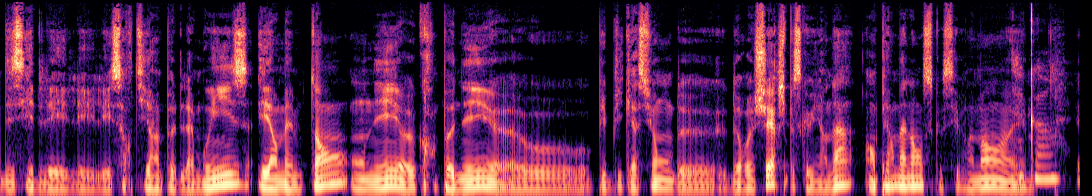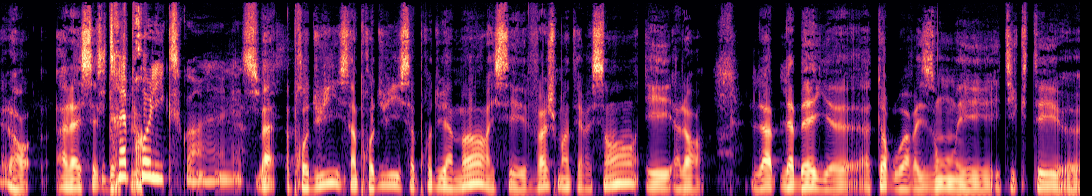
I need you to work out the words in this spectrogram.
d'essayer de les, les, les sortir un peu de la mouise et en même temps on est euh, cramponné euh, aux publications de, de recherche parce qu'il y en a en permanence que c'est vraiment euh, D'accord. alors à la C'est très prolixe, quoi, euh, là-dessus. bah, ça produit, ça produit, ça produit à mort et c'est vachement intéressant. Et alors, la- l'abeille, euh, à tort ou à raison, est étiquetée euh,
